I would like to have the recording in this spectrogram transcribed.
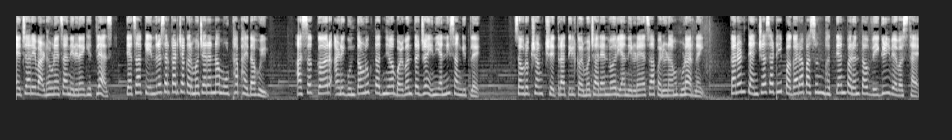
एच आर ए वाढवण्याचा निर्णय घेतल्यास त्याचा केंद्र सरकारच्या कर्मचाऱ्यांना मोठा फायदा होईल असं कर आणि गुंतवणूक तज्ज्ञ बळवंत जैन यांनी सांगितलंय. संरक्षण क्षेत्रातील कर्मचाऱ्यांवर या निर्णयाचा परिणाम होणार नाही कारण त्यांच्यासाठी पगारापासून भत्त्यांपर्यंत वेगळी व्यवस्था आहे.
